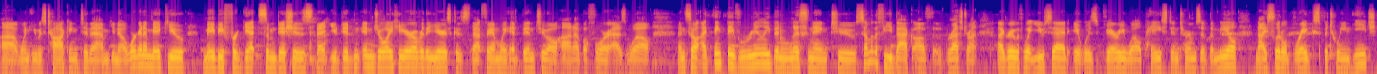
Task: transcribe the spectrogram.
uh, when he was talking to them. You know we're gonna make you maybe forget some dishes dishes that you didn't enjoy here over the years because that family had been to Ohana before as well. And so I think they've really been listening to some of the feedback of the restaurant. I agree with what you said. It was very well paced in terms of the meal, nice little breaks between each.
